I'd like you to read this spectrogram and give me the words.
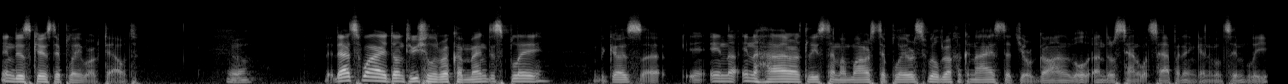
In this case, the play worked out. Yeah. That's why I don't usually recommend this play, because uh, in a- in higher at least MMRs, the players will recognize that you're gone, will understand what's happening, and will simply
